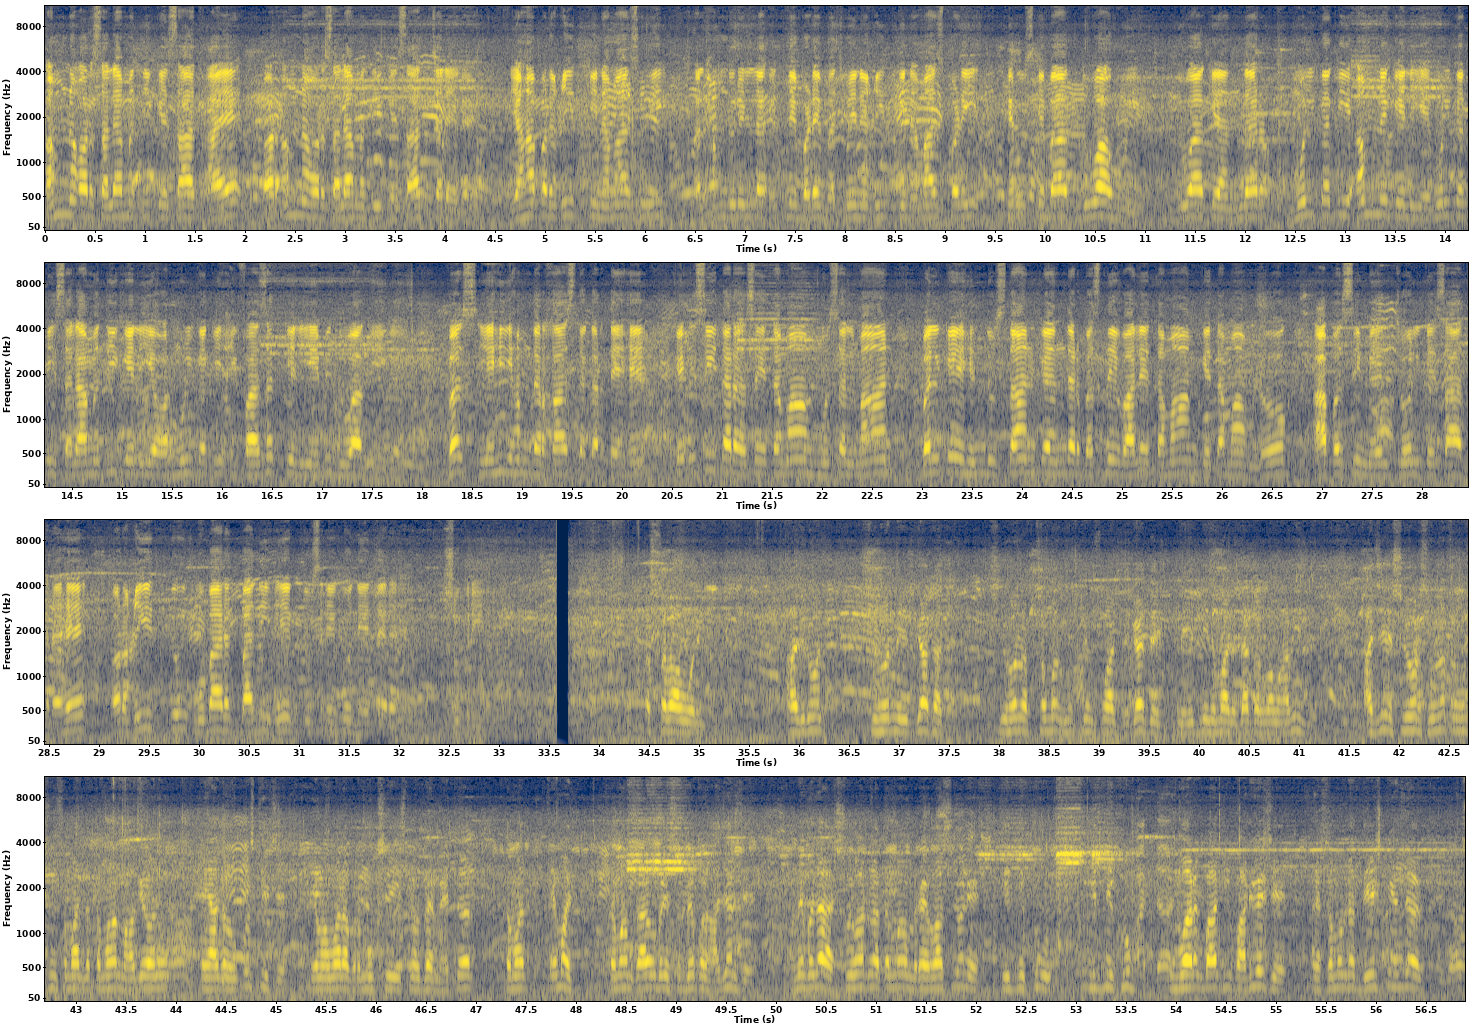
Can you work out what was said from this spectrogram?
امن اور سلامتی کے ساتھ آئے اور امن اور سلامتی کے ساتھ چلے گئے۔ یہاں پر عید کی نماز ہوئی۔ الحمدللہ، اتنے بڑے مجمع نے عید کی نماز پڑھی۔ پھر اس کے بعد دعا ہوئی۔ دعا کے اندر ملک کی امن کے لیے، ملک کی سلامتی کے لیے اور ملک کی حفاظت کے لیے بھی دعا کی گئی۔ بس یہی ہم درخواست کرتے ہیں کہ اسی طرح سے تمام مسلمان، بلکہ ہندوستان کے اندر بسنے والے تمام کے تمام لوگ آپسی میل جول کے ساتھ رہے اور عید کی مبارکبادی ایک دوسرے کو دیتے رہے۔ شکریہ۔ السلام علیکم۔ آج روز شہر نے عیدگاہ تھا شہر مسلم સમાજ ભેગા تھے એટલે نماز ادا کروا કરવામાં આવી આજે શિહોર સુરત મુસ્લિમ સમાજના તમામ આગેવાનો અહીં આગળ ઉપસ્થિત છે. એમાં અમારા પ્રમુખ શ્રી ઇસ્માલભાઈ મહેતર તેમજ તમામ કારોબારી સભ્યો પણ હાજર છે. અમે બધા શહેરના તમામ રહેવાસીઓને ઈદની ખૂબ ઈદની ખૂબ મુબારકબાદી પાઠવીએ છીએ અને સમગ્ર દેશની અંદર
